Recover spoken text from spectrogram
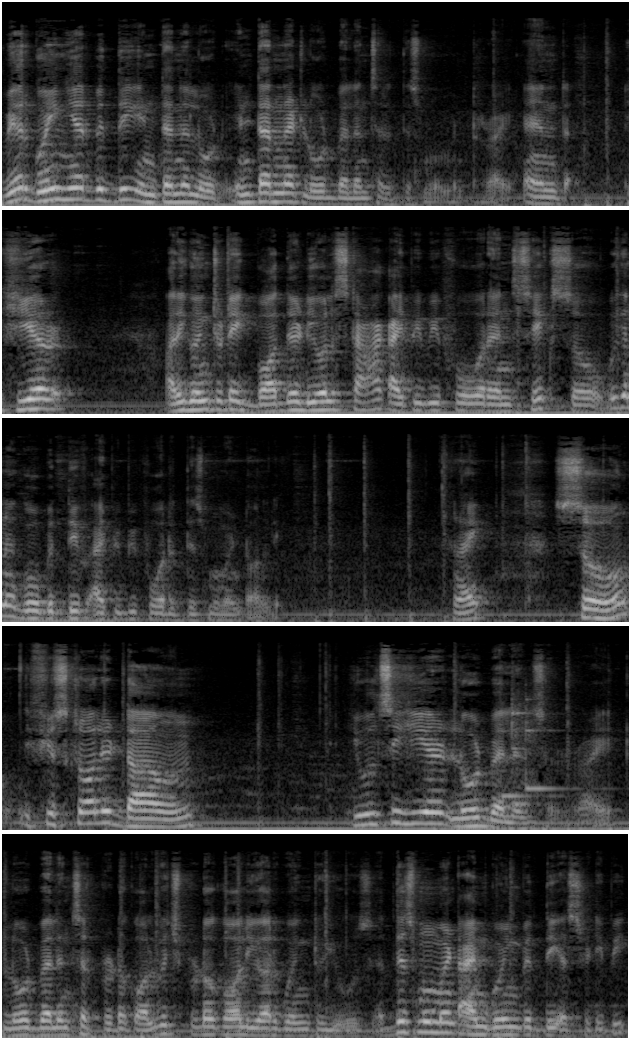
we are going here with the internal load internet load balancer at this moment right and here are you going to take both the dual stack IPv4 and 6 so we're gonna go with the IPv4 at this moment only right so if you scroll it down you will see here load balancer right? Load balancer protocol. Which protocol you are going to use? At this moment I am going with the HTTP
